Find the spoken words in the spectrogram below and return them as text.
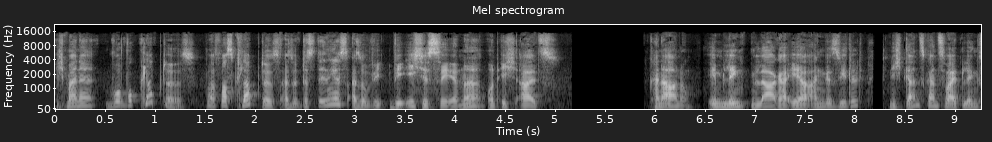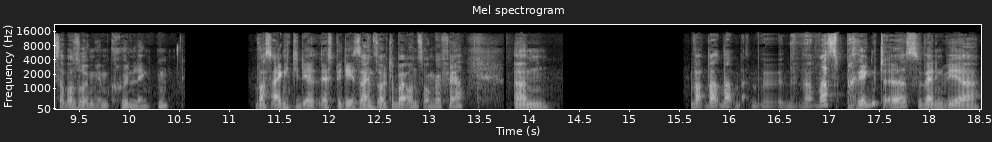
ich meine, wo, wo klappt es? Was, was klappt es? Also das Ding ist, also wie, wie ich es sehe, ne? Und ich als, keine Ahnung, im linken Lager eher angesiedelt. Nicht ganz, ganz weit links, aber so im, im grün-linken. Was eigentlich die SPD sein sollte bei uns ungefähr. Ähm, wa, wa, wa, wa- was bringt es, wenn wir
